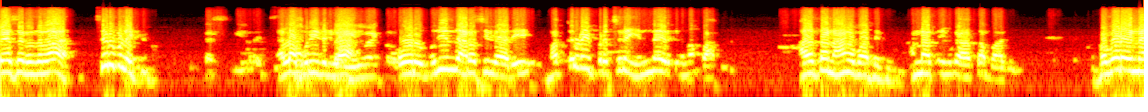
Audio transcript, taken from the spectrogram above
பேசுறதெல்லாம் சிறுபிழைக்கணும் நல்லா புரியுதுங்களா? ஒரு முதிர்ந்த அரசியல்வாதி மக்களுடைய பிரச்சனை என்ன இருக்குன்னு தான் பாக்கணும் அதைத்தான் நாங்க பார்த்துட்டு இருக்கோம். அண்ணா திமுக அதைத்தான் பார்க்கணும். இப்ப கூட என்ன?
